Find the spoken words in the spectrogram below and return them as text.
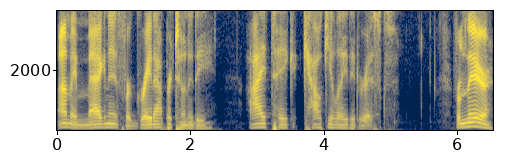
I'm a magnet for great opportunity. I take calculated risks. From there,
